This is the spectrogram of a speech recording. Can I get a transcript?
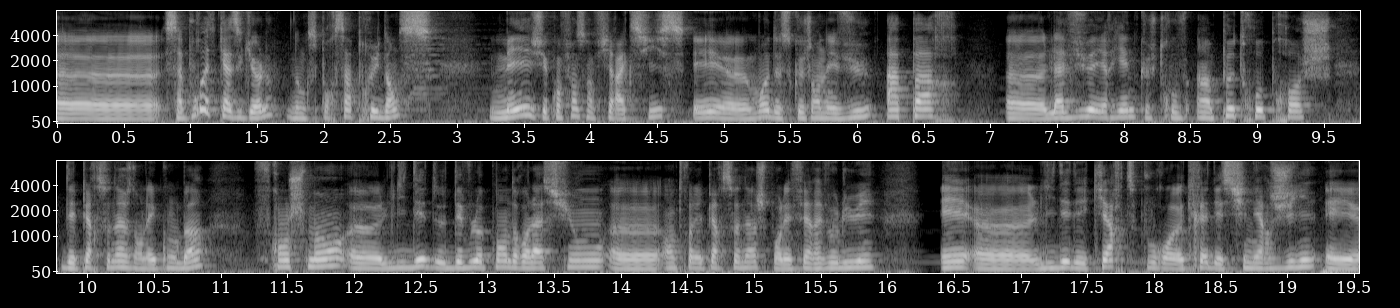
Euh, ça pourrait être casse-gueule, donc c'est pour ça prudence, mais j'ai confiance en Firaxis et moi de ce que j'en ai vu, à part la vue aérienne que je trouve un peu trop proche des personnages dans les combats, franchement, euh, l'idée de développement de relations euh, entre les personnages pour les faire évoluer et euh, l'idée des cartes pour créer des synergies et,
